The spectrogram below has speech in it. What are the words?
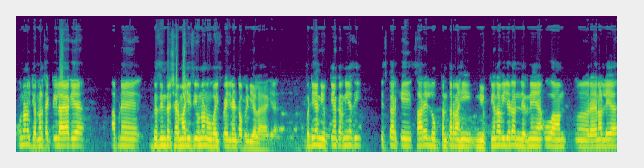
ਉਹਨਾਂ ਨੂੰ ਜਨਰਲ ਸੈਕਟਰੀ ਲਾਇਆ ਗਿਆ। ਆਪਣੇ ਗਜਿੰਦਰ ਸ਼ਰਮਾ ਜੀ ਸੀ ਉਹਨਾਂ ਨੂੰ ਵਾਈਸ ਪ੍ਰੈਜ਼ੀਡੈਂਟ ਆਫ ਇੰਡੀਆ ਲਾਇਆ ਗਿਆ। ਵੱਡੀਆਂ ਨਿਯੁਕਤੀਆਂ ਕਰਨੀਆਂ ਸੀ। ਇਸ ਕਰਕੇ ਸਾਰੇ ਲੋਕਤੰਤਰ ਰਾਹੀਂ ਨਿਯੁਕਤੀਆਂ ਦਾ ਵੀ ਜਿਹੜਾ ਨਿਰਣੇ ਆ ਉਹ ਆਮ ਅਹ, ਰਾਏ ਨਾਲ ਲਿਆ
